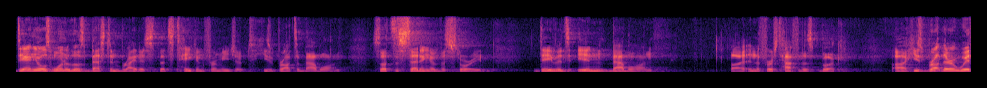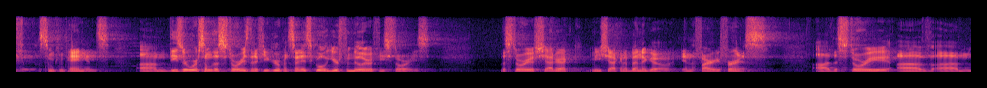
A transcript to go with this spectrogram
Daniel is one of those best and brightest that's taken from Egypt. He's brought to Babylon. So that's the setting of the story. David's in Babylon uh, in the first half of this book. Uh, he's brought there with some companions. Um, these are where some of the stories that if you grew up in Sunday school, you're familiar with these stories. The story of Shadrach, Meshach, and Abednego in the fiery furnace. Uh, the story of, um,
